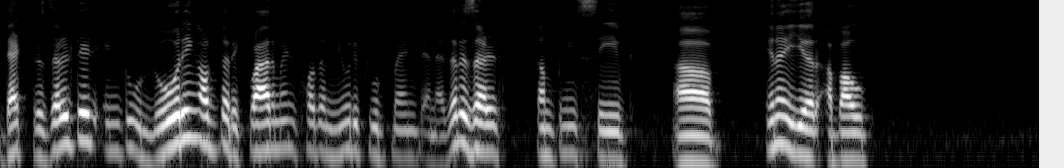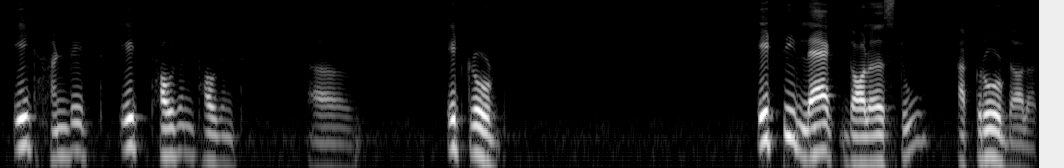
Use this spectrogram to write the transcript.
that resulted into lowering of the requirement for the new recruitment and as a result companies saved uh, in a year about 800 8000 thousand uh, 8 crore 80 lakh dollars to a crore dollar.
